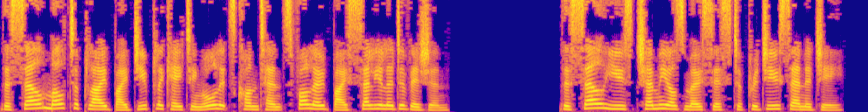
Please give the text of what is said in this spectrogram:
The cell multiplied by duplicating all its contents followed by cellular division. The cell used chemiosmosis to produce energy.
